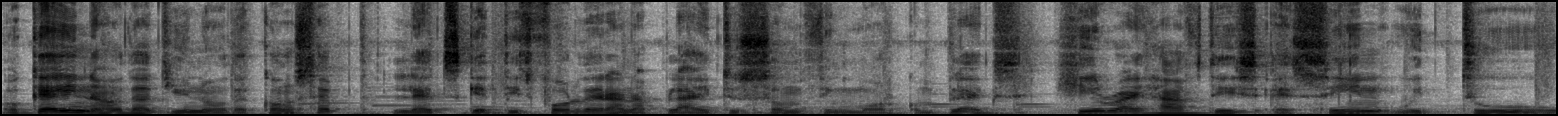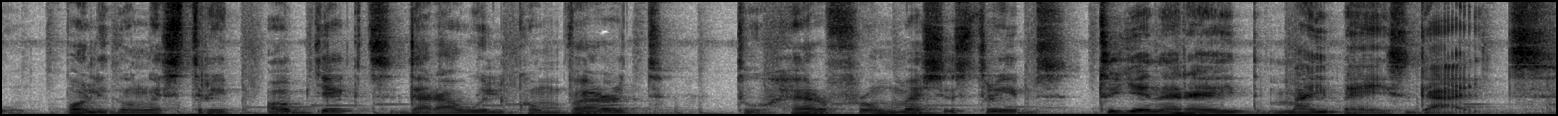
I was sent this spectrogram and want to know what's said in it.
Okay, now that you know the concept, let's get this further and apply it to something more complex. Here I have this scene with two polygon strip objects that I will convert to hair from mesh strips to generate my base guides.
